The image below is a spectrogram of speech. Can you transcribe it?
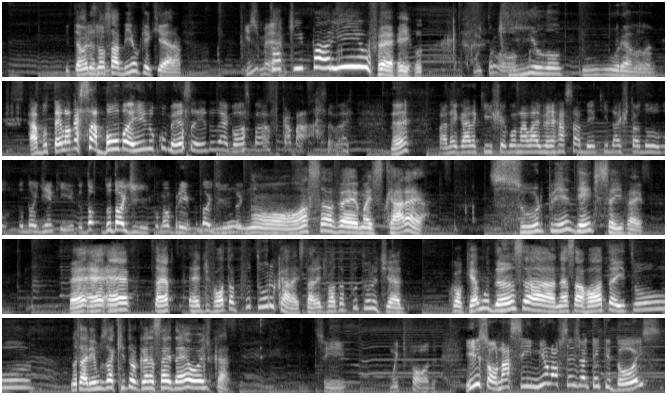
Então eles Sim. não sabiam o que que era. Isso Puta mesmo. que pariu, velho. Muito louco. Que loucura, mano. Ah, botei logo essa bomba aí no começo aí do negócio pra ficar massa, mas, né? Pra negada que chegou na live aí já saber aqui da história do, do doidinho aqui. Do, do- do doidinho, como eu brinco. Doidinho, doidinho. Nossa, velho, mas, cara, surpreendente isso aí, velho. É, é, é, é, é de volta pro futuro, cara. A história é de volta pro futuro. Tinha qualquer mudança nessa rota aí, tu. Nós estaríamos aqui trocando essa ideia hoje, cara. Sim, muito foda. Isso, eu nasci em 1982.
